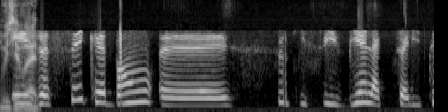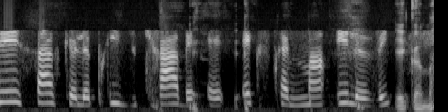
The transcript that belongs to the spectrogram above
Oui, Et je sais que bon euh, ceux qui suivent bien l'actualité savent que le prix du crabe est, est extrêmement élevé. Et comment?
